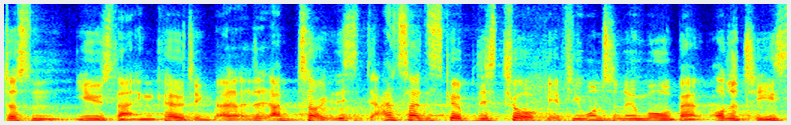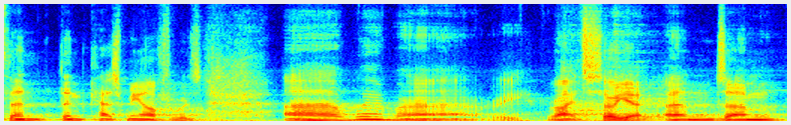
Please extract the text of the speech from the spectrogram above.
doesn't use that encoding. Uh, I'm sorry, this is outside the scope of this talk. If you want to know more about oddities, then, then catch me afterwards. Uh, where are we? Right, so yeah, and um,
